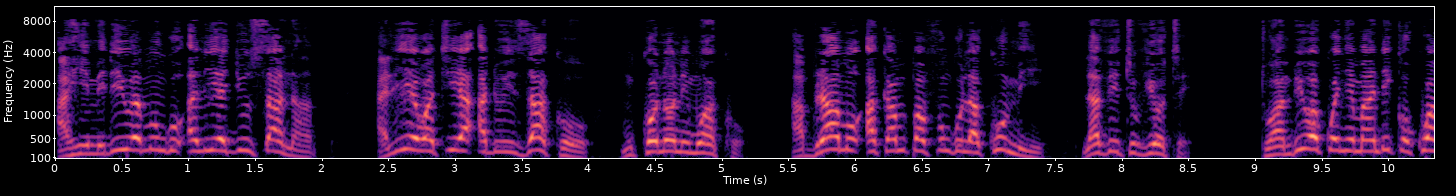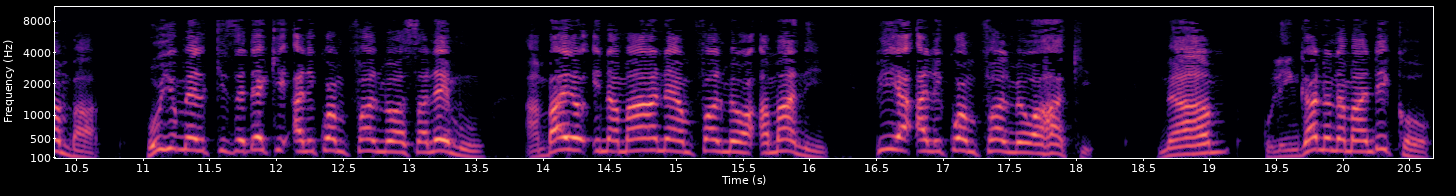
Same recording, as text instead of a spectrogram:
Ahimidiwe mungu aliye juu sana aliyewatia adui zako mkononi mwako. Abrahamu akampa fungu la kumi la vitu vyote. Twaambiwa kwenye maandiko kwamba huyu melkizedeki alikuwa mfalme wa salemu ambayo ina maana ya mfalme wa amani pia alikuwa mfalme wa haki. Naam kulingana na maandiko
